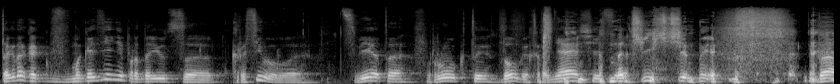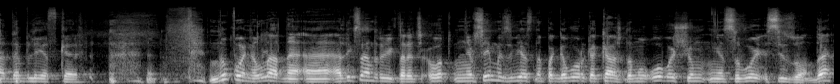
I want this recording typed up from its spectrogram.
Тогда как в магазине продаются красивого цвета, фрукты, долго хранящиеся. Начищенные. Да, до блеска. Ну, понял, ладно. Э, Александр Викторович, вот всем известна поговорка «каждому овощу свой сезон», да?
